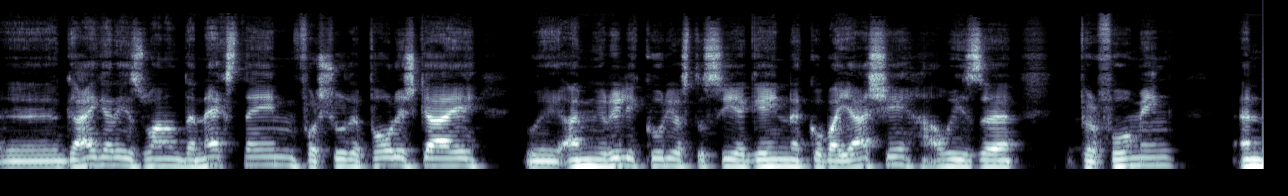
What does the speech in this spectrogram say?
uh geiger is one of the next name for sure the polish guy. We, i'm really curious to see again kobayashi how he's performing. And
